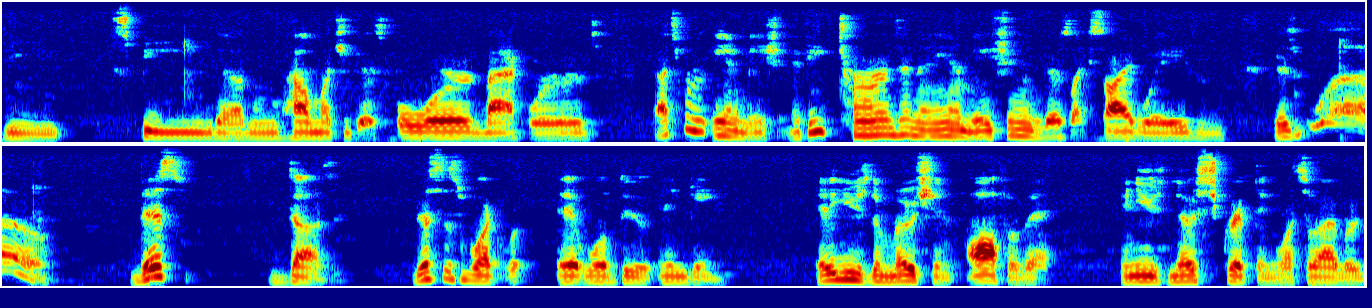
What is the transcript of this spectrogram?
the speed, um, how much he goes forward, backwards. That's for animation. If he turns in the animation and goes like sideways and goes, whoa, this doesn't. This is what it will do in game. It'll use the motion off of it and use no scripting whatsoever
